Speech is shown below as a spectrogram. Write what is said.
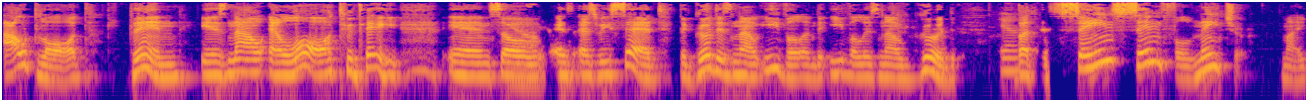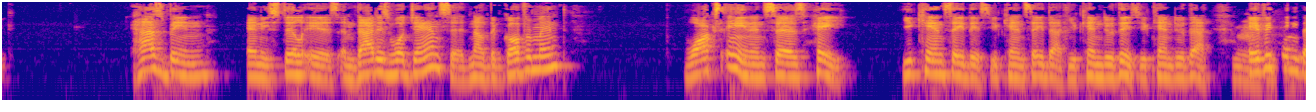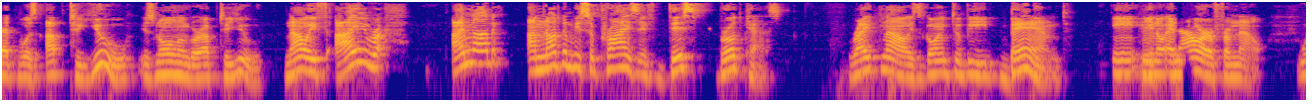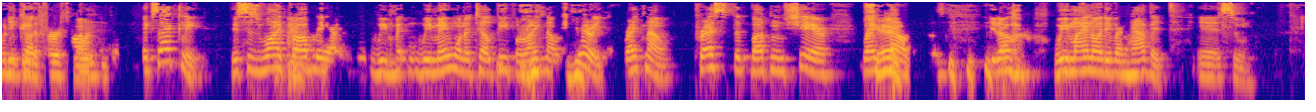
outlawed then is now a law today. And so, yeah. as, as we said, the good is now evil and the evil is now good. Yeah. But the same sinful nature, Mike, has been and he still is. And that is what Jan said. Now, the government walks in and says, hey, you can't say this, you can't say that, you can't do this, you can't do that. Mm-hmm. Everything that was up to you is no longer up to you. Now, if I, I'm not, I'm not going to be surprised if this broadcast right now is going to be banned, in, mm-hmm. you know, an hour from now. Would it be the first one? Exactly. This is why probably we we may want to tell people right now, share it right now. Press the button, share right share. now. you know, we might not even have it uh, soon.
